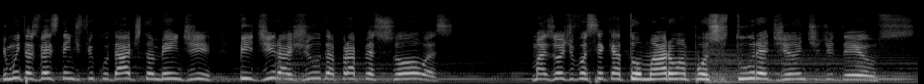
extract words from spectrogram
e muitas vezes tem dificuldade também de pedir ajuda para pessoas, mas hoje você quer tomar uma postura diante de Deus,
